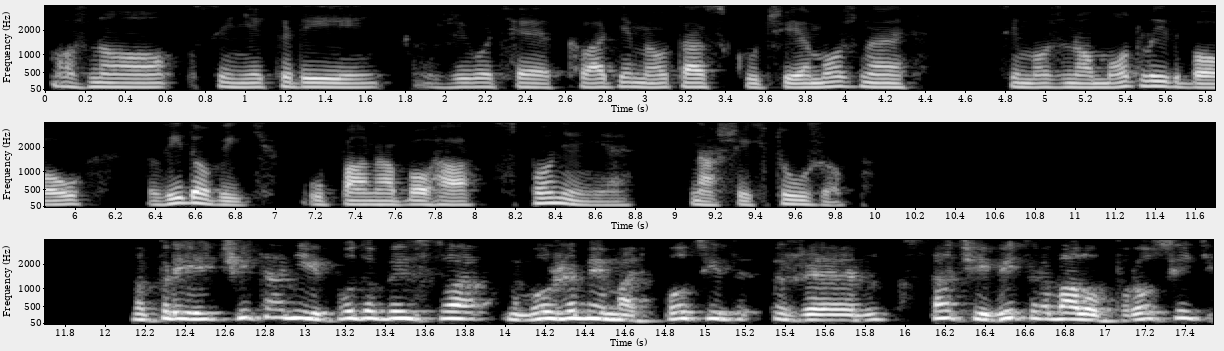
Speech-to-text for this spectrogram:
Možno si niekedy v živote kladieme otázku, či je možné si možno modlitbou vydobiť u Pána Boha splnenie našich túžob. No pri čítaní podobenstva môžeme mať pocit, že stačí vytrvalo prosiť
